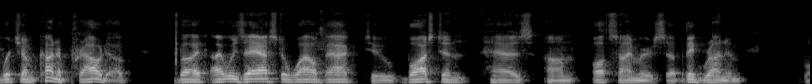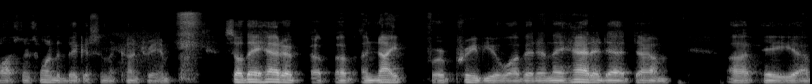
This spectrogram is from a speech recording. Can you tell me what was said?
which I'm kind of proud of. But I was asked a while back to Boston has um, Alzheimer's a big run in Boston. It's one of the biggest in the country, and so they had a a, a night for a preview of it, and they had it at um, uh, a uh,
